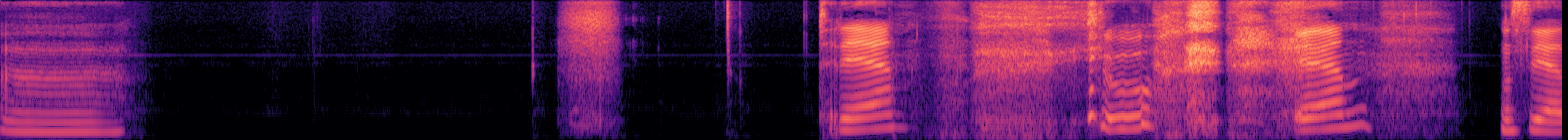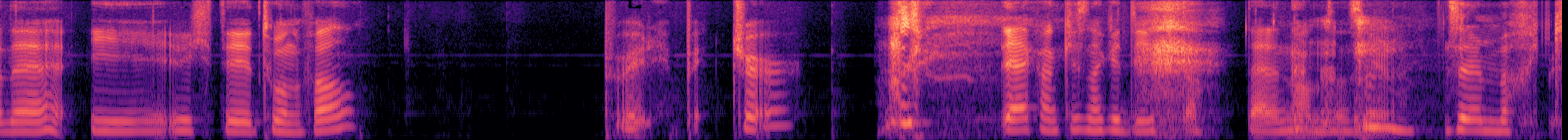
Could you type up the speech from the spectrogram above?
Uh. Tre, to, én. Nå sier jeg det i riktig tonefall. Pretty picture. Jeg kan ikke snakke dypt, da. Det er en annen som sier det. Så det er mørk.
